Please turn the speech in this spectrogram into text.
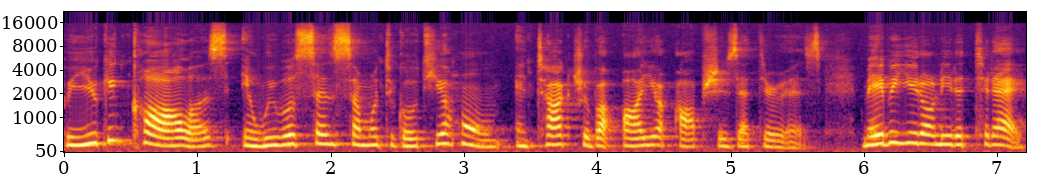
But you can call us and we will send someone to go to your home and talk to you about all your options that there is. Maybe you don't need it today,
